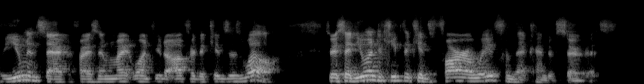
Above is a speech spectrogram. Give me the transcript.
human sacrifice and might want you to offer the kids as well. So he said, you want to keep the kids far away from that kind of service.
